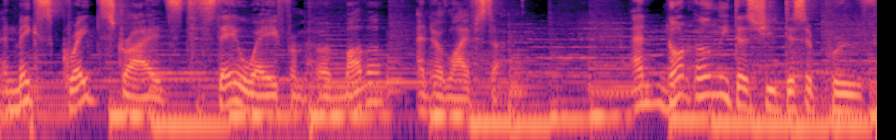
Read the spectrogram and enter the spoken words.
and makes great strides to stay away from her mother and her lifestyle. And not only does she disapprove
